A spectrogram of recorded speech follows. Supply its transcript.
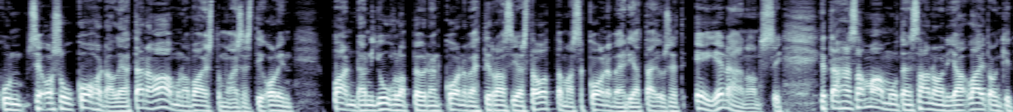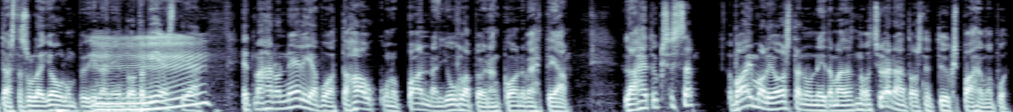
kun se osuu kohdalle. Ja tänä aamuna vaistomaisesti olin pandan juhlapöydän konvehtirasiasta ottamassa konvehdia ja tajusin, että ei enää Anssi. Ja tähän samaan muuten sanoin ja laitoinkin tästä sulle joulunpyhinä niin tuota viestiä, että mähän on neljä vuotta haukkunut pandan juhlapöydän konvehtia lähetyksessä. Vaimo oli ostanut niitä, mä että no, syödään tuossa nyt yksi pahemman puoli.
